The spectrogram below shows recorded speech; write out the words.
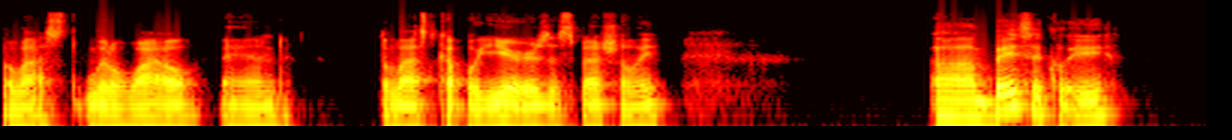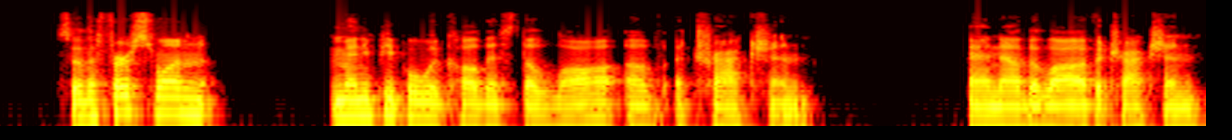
the last little while and the last couple years, especially. Um, basically, so the first one, many people would call this the law of attraction. And now the law of attraction,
